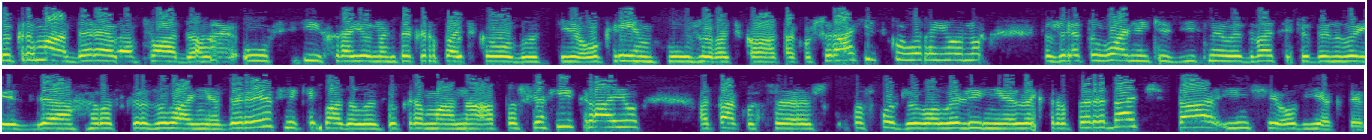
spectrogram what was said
Зокрема, дерева падали у всіх районах Закарпатської області, окрім Ужгородського, а також Рахівського району. Тож рятувальники здійснили 21 виїзд для розкрижування дерев, які падали, зокрема, на автошляхи краю, а також е, пошкоджували лінії електропередач та інші об'єкти.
